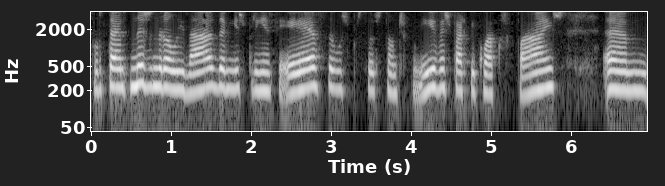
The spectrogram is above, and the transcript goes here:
Portanto, na generalidade, a minha experiência é essa, os professores estão disponíveis, particular com os pais, um,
